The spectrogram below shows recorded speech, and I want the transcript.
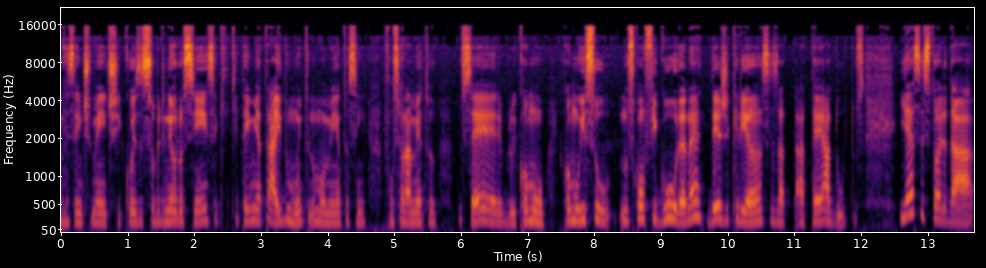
recentemente coisas sobre neurociência que, que tem me atraído muito no momento, assim, funcionamento do cérebro e como, como isso nos configura, né? Desde crianças a, até adultos. E essa história da,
